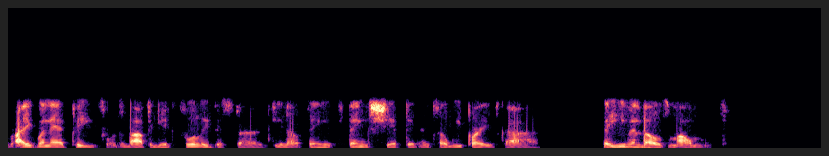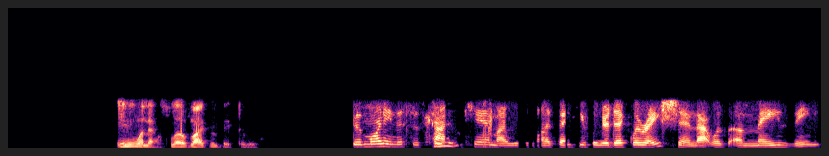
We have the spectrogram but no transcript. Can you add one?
right when that peace was about to get fully disturbed, you know, things things shifted, and so we praise God for even those moments. Anyone else? Love, life, and victory. Good morning. This is Cotton Kim. I really want to thank you for your declaration. That was amazing.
